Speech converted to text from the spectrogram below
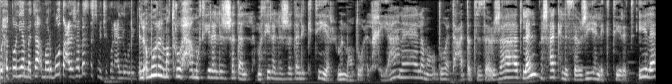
ويحطون يمه تاء مربوطة علشان بس اسمك يكون على الورقه الأمور المطروحة مثيرة للجدل مثيرة للجدل كتير من موضوع الخيانة لموضوع تعدد الزوجات للمشاكل الزوجية الكتير تقيلة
